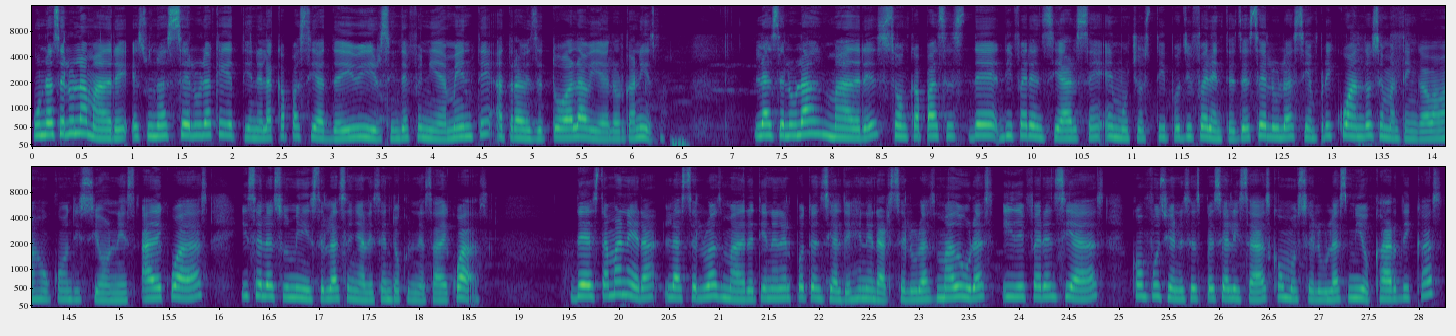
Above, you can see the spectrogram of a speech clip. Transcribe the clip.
Una célula madre es una célula que tiene la capacidad de dividirse indefinidamente a través de toda la vida del organismo. Las células madres son capaces de diferenciarse en muchos tipos diferentes de células siempre y cuando se mantenga bajo condiciones adecuadas y se les suministre las señales endocrinas adecuadas. De esta manera, las células madre tienen el potencial de generar células maduras y diferenciadas con funciones especializadas como células miocárdicas,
